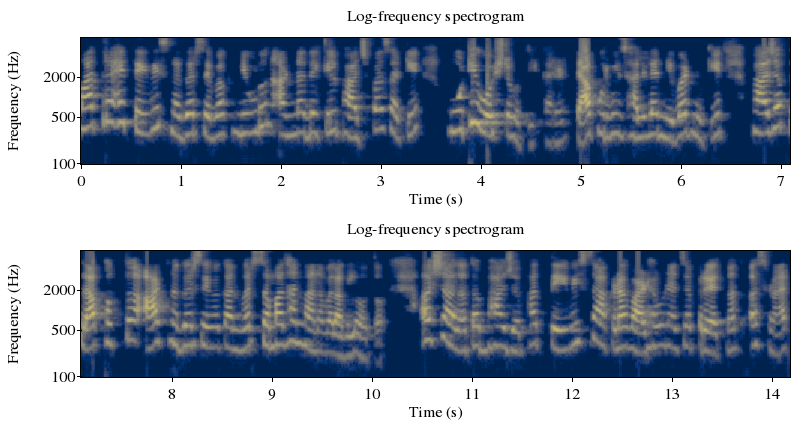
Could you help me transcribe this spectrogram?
मात्र हे तेवीस नगरसेवक निवडून आणणं देखील भाजपासाठी मोठी गोष्ट होती. कारण त्यापूर्वी झालेल्या निवडणुकीत भाजपला फक्त आठ नगरसेवकांवर समाधान मानावं लागलं होतं. अशात आता भाजप हा तेवीसचा आकडा वाढवण्याच्या प्रयत्नात असणार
